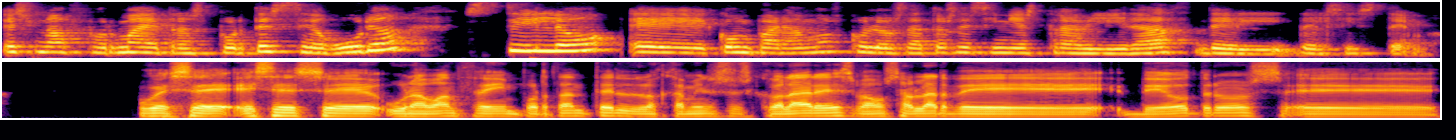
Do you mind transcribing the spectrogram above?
es una forma de transporte segura si lo eh, comparamos con los datos de siniestrabilidad del, del sistema. Pues eh, ese es eh, un avance importante en los caminos escolares. Vamos a hablar de, otros. Eh,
